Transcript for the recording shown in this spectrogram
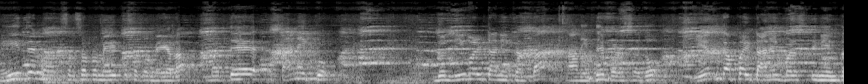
ಮೇಯ್ದೆ ಮ- ಸ್ವಲ್ಪ ಸ್ವಲ್ಪ ಮೇಯ್ತು, ಸ್ವಲ್ಪ ಮೇಯಲ್ಲ. ಮತ್ತು ಟಾನಿಕ್ಕು ಇದು ಲೀವಲ್ ಟಾನಿಕ್ ಅಂತ ನಾನು ಇದೇ ಬಳಸೋದು. ಏನಕ್ಕಪ್ಪ ಈ ಟಾನಿಕ್ ಬಳಸ್ತೀನಿ ಅಂತ?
